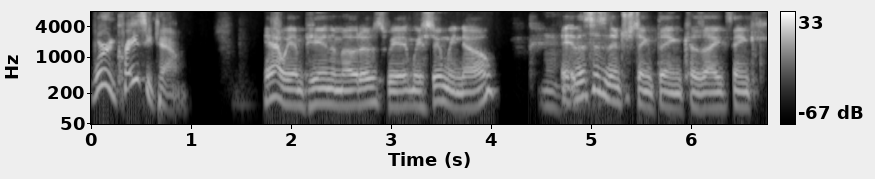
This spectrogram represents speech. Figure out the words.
we're in crazy town. Yeah, we impugn the motives. We we assume we know. Mm-hmm. This is an interesting thing because I think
